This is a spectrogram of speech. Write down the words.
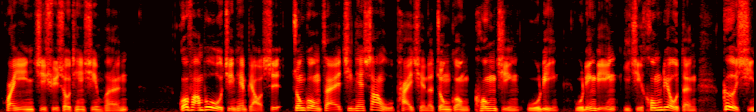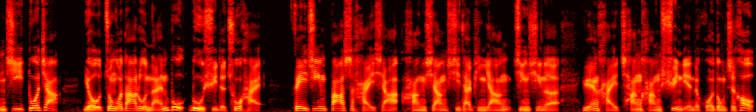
欢迎继续收听新闻。国防部今天表示，中共在今天上午派遣了中共空警五零五零零以及轰六等各型机多架，由中国大陆南部陆续的出海。飞经巴士海峡，航向西太平洋，进行了远海长航训练的活动之后，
